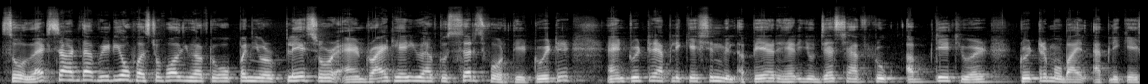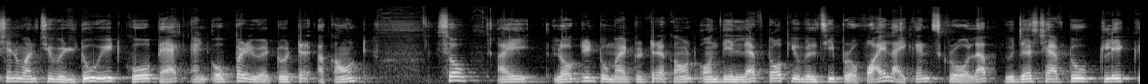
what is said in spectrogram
So let's start the video. First of all you have to open your play store and right here you have to search for the twitter and twitter application will appear here. You just have to update your twitter mobile application. Once you will do it go back and open your twitter account so i logged into my twitter account. On the left top you will see profile icon. Scroll up. You just have to click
